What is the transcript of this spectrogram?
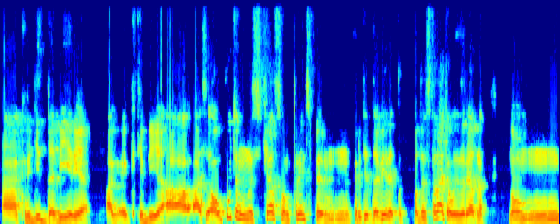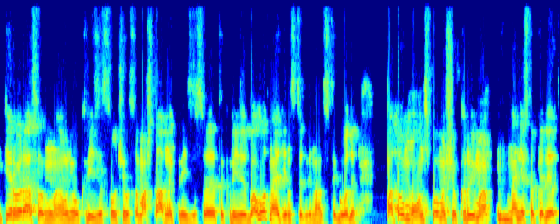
а, кредит доверия к тебе. А, а, а у Путина сейчас он, в принципе, кредит доверия подистратил изрядно. Ну, первый раз он, у него кризис случился, масштабный кризис, это кризис болот на 11-12 годы. Потом он с помощью Крыма на несколько лет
